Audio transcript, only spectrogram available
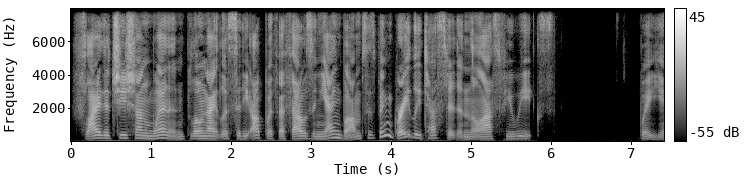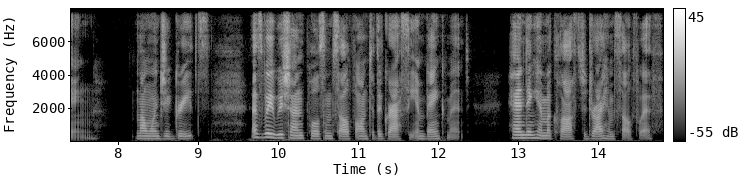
fly to Qishan Wen and blow Nightless City up with a thousand Yang bombs has been greatly tested in the last few weeks. Wei Ying, Lan Wangji greets, as Wei Wuxian pulls himself onto the grassy embankment, handing him a cloth to dry himself with.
